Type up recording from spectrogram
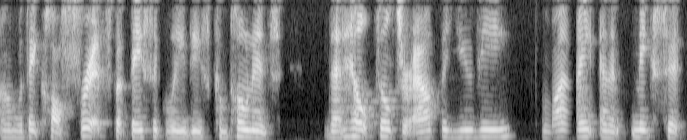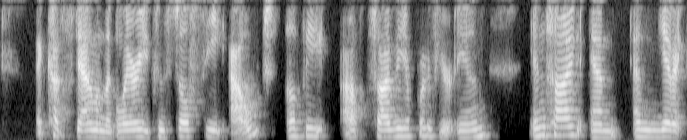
um, what they call frits, but basically these components that help filter out the UV light, and it makes it it cuts down on the glare. You can still see out of the outside of the airport if you're in inside, and and yet it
